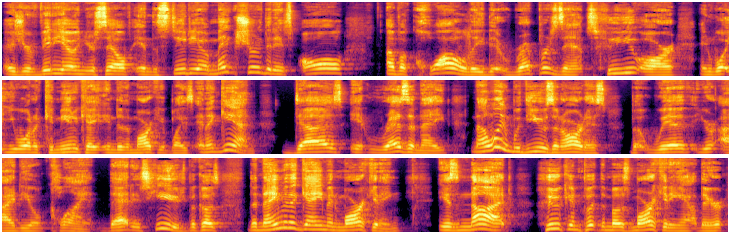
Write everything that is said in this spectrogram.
as you're videoing yourself in the studio, make sure that it's all of a quality that represents who you are and what you want to communicate into the marketplace. And again, does it resonate not only with you as an artist, but with your ideal client? That is huge because the name of the game in marketing is not who can put the most marketing out there,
